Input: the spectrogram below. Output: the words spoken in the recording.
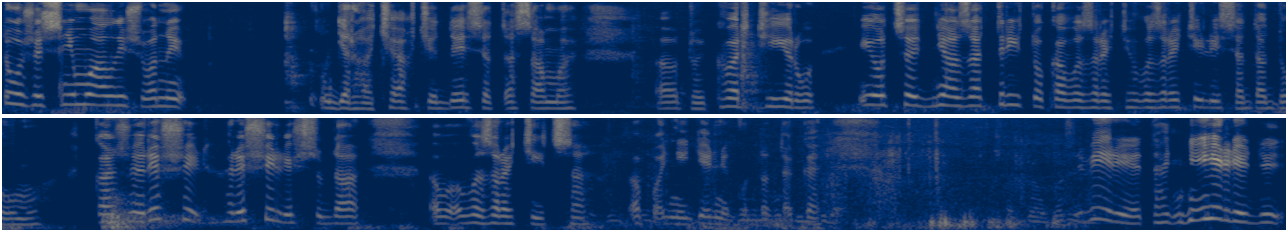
Теж знімали ж вони у Дергачах чи десь та саме е, той, квартиру. І оце дня за три тільки возвратилися додому. Каже, решили, решили сюди е, возвратиться. А понедельник вот таке. Звери это не люди,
